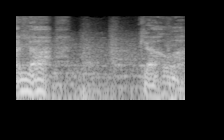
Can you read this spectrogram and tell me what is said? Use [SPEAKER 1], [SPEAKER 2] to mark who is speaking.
[SPEAKER 1] अल्लाह क्या हुआ?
